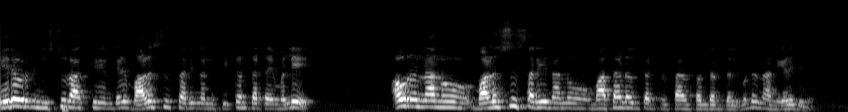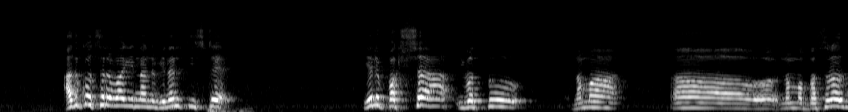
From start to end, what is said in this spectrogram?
ಬೇರೆಯವ್ರಿಗೆ ನಿಷ್ಠುರ ಆಗ್ತೀರಿ ಅಂತೇಳಿ ಭಾಳಷ್ಟು ಸಾರಿ ನನಗೆ ಸಿಕ್ಕಂಥ ಟೈಮಲ್ಲಿ ಅವರು ನಾನು ಭಾಳಷ್ಟು ಸಾರಿ ನಾನು ಮಾತಾಡೋಂಥ ಸಂದರ್ಭದಲ್ಲಿ ಕೂಡ ನಾನು ಹೇಳಿದ್ದೀನಿ. ಅದಕ್ಕೋಸ್ಕರವಾಗಿ ನಾನು ವಿನಂತಿ ಇಷ್ಟೇ, ಏನು ಪಕ್ಷ ಇವತ್ತು ನಮ್ಮ ನಮ್ಮ ಬಸವರಾಜ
